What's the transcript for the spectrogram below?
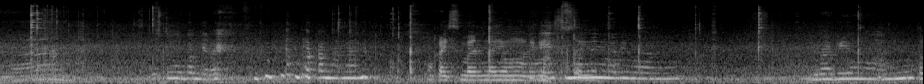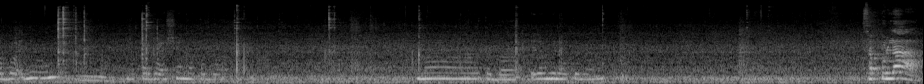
Yan. Gusto mo ba, Mirai? Nakanganan. Naka-smile na yung lima small na yung alimango. Grabe yung ano, yung taba niya. Oh. Hmm. Nataba siya, nataba. Nataba. Ilang minuto lang? Sa pula.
